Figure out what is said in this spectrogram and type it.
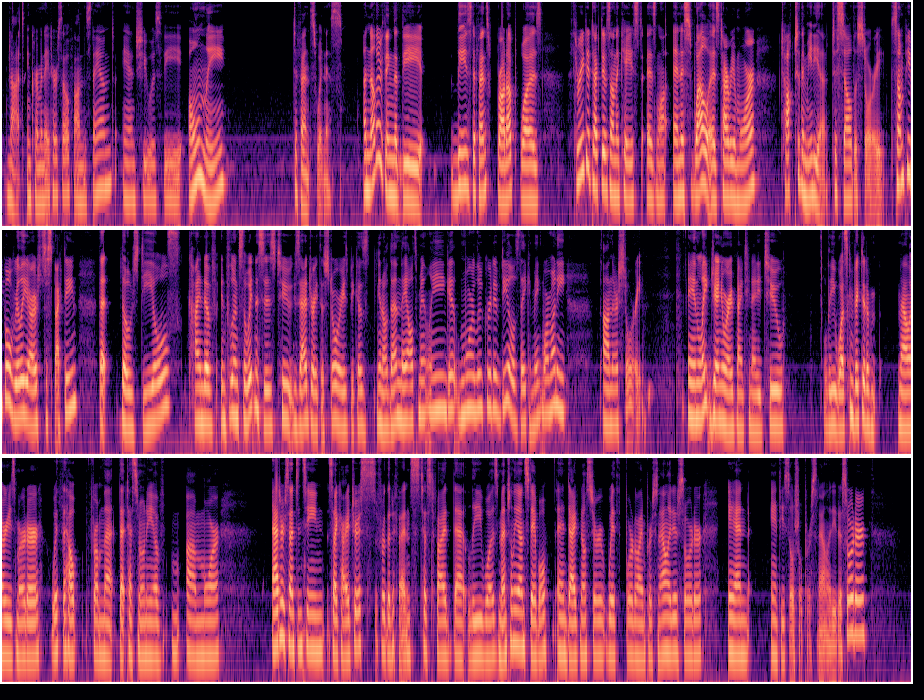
not incriminate herself on the stand. And she was the only defense witness. Another thing that the these defense brought up was three detectives on the case as long, and as well as Tyria Moore talked to the media to sell the story. Some people really are suspecting that those deals kind of influence the witnesses to exaggerate the stories because, you know, then they ultimately get more lucrative deals. They can make more money on their story. In late January of 1992, Lee was convicted of Mallory's murder with the help from that, that testimony of um, Moore. At her sentencing, psychiatrists for the defense testified that Lee was mentally unstable and diagnosed her with borderline personality disorder and antisocial personality disorder.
